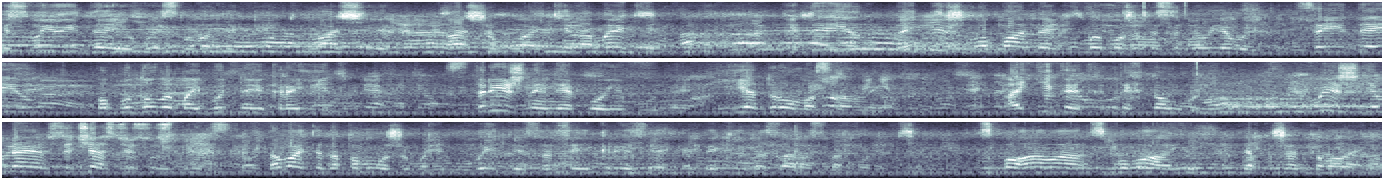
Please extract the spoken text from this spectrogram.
і свою ідею висловити тут, в нашій, нашому IT-наметі. Ідею найбільш глобальну, яку ви можете собі уявити, це ідею побудови майбутньої країни, стрижнем якої буде і ядром основним. IT-технології. Ми ж являємося частю суспільства. Давайте допоможемо йому вийти з цієї кризи, в якій ми зараз знаходимося. З повагою для Пушенка Валерія.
